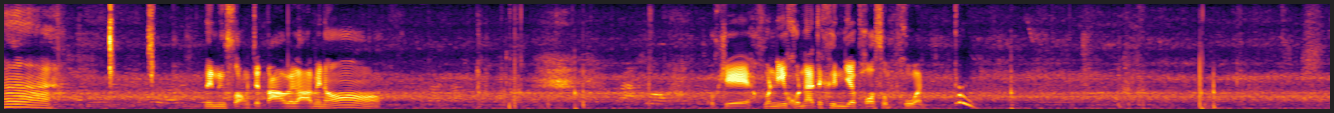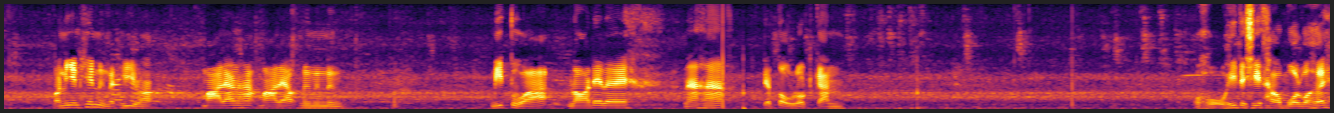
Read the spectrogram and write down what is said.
ฮ่า หนึ่งหนึ่งสองจะตาเวลาไหมเนาะโอเค วันนี้คนน่าจะขึ้นเยอะพอสมควร ตอนนี้ยังแค่หนึ่งนาทีอยู่ฮะ มาแล้วนะฮะ มาแล้วหนึ่งหนึ่งหนึ่งมีตั๋วรอได้เลยนะฮะ เดี๋ยวตกรถกัน โอ้โหฮิตาชิทาวบนวะเฮ้ย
